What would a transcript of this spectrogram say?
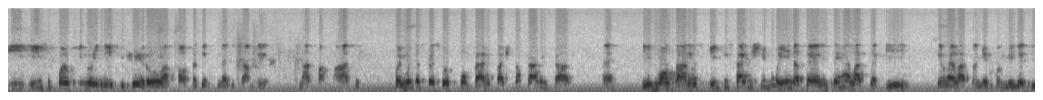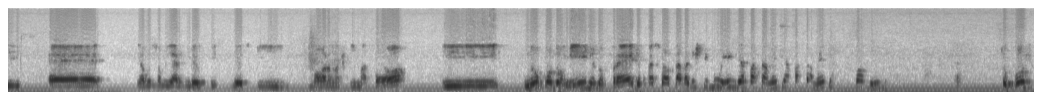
e isso foi o que no início gerou a falta desses medicamentos nas farmácias, foi muitas pessoas comprarem para estocar em casa. Né? E montarem os kits e sair distribuindo até. A gente tem relatos aqui, tem um relato na minha família de, é, de alguns familiares meus, meus que moram aqui em Maceió, e no condomínio, no prédio, o pessoal estava distribuindo de apartamento em apartamento Covid. Né? Suposto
